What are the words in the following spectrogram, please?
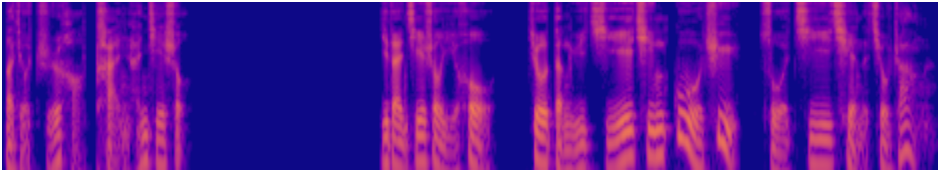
那就只好坦然接受。一旦接受以后，就等于结清过去所积欠的旧账了。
